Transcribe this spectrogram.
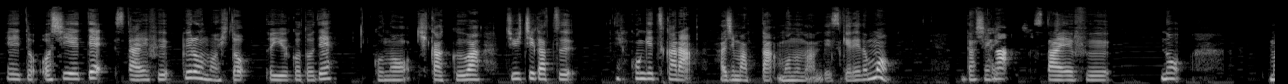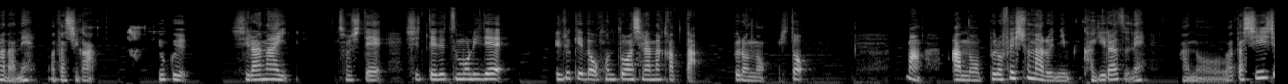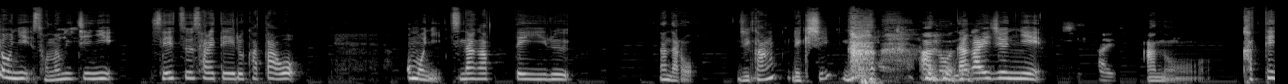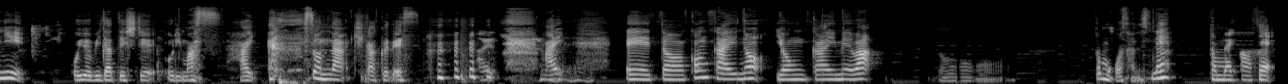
えっ、と、教えてスタイフプロの人ということで、この企画は11月、ね今月から始まったものなんですけれども、私がスタイフの、まだね、私がよく知らない、そして知ってるつもりでいるけど、本当は知らなかったプロの人。まあ、あの、プロフェッショナルに限らずね、あの、私以上にその道に精通されている方を、主につながっている、なんだろう、時間歴史？が、あの、長い順に、はい。あの、勝手にお呼び立てしております。はい。そんな企画です。はい。はい。えっ、と、今回の4回目は、とともこさんですね。ともカフェ。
